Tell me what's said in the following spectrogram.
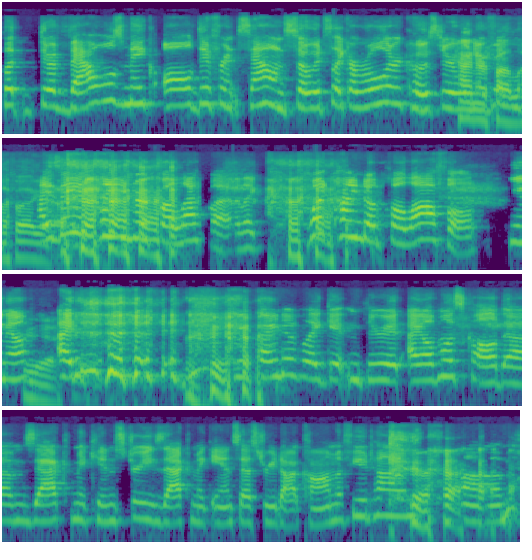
but the vowels make all different sounds. So it's like a roller coaster. Kind of falefa. Yeah. Isiah kind of falefa. Like what kind of falafel? You know, yeah. I you're kind of like getting through it. I almost called um, Zach McKinstry, ZachMcAncestry.com a few times. Um,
